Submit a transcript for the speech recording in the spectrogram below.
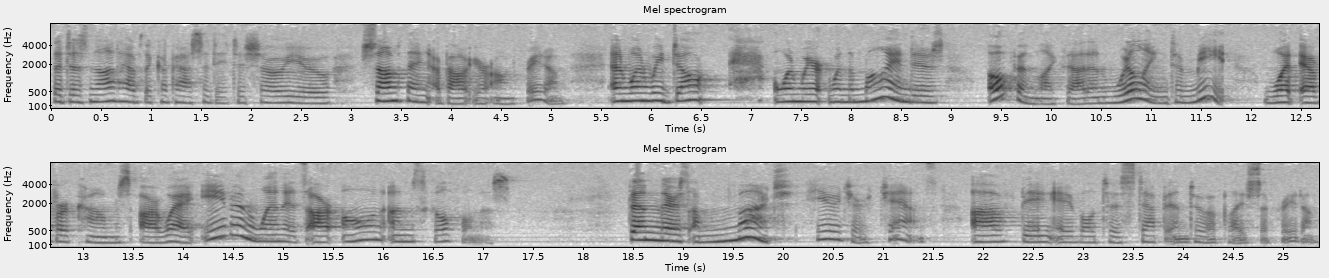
that does not have the capacity to show you something about your own freedom. And when we don't, when we're, when the mind is open like that and willing to meet whatever comes our way, even when it's our own unskillfulness, then there's a much huger chance of being able to step into a place of freedom.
